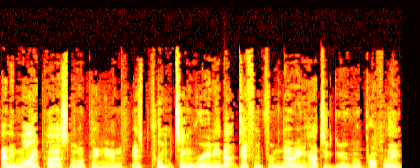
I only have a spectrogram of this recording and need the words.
And in my personal opinion, is prompting really that different from knowing how to Google properly?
